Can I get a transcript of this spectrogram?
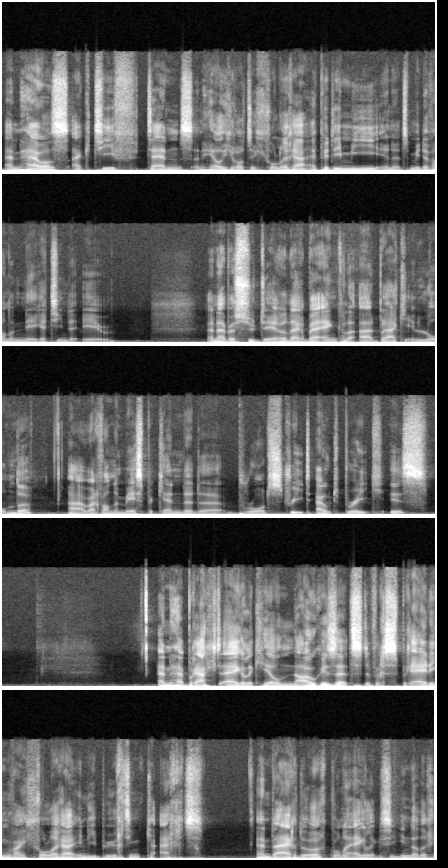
En hij was actief tijdens een heel grote cholera-epidemie in het midden van de 19e eeuw. En hij bestudeerde daarbij enkele uitbraken in Londen, uh, waarvan de meest bekende de Broad Street Outbreak is. En hij bracht eigenlijk heel nauwgezet de verspreiding van cholera in die buurt in kaart. En daardoor kon hij eigenlijk zien dat er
